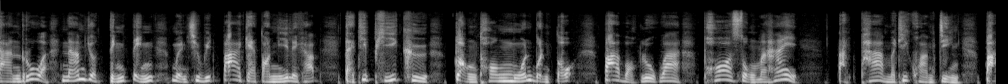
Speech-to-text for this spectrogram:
ดานรั่ว น้ำหยดติ๋งติ๋งเหมือนชีวิตป้าแกตอนนี้เลยครับ แต่ที่พีคคือกล่องทองม้วนบนโต๊ะ ป้าบอกลูกว่า พ่อส่งมาให้ ตัดภาพมาที่ความจริงป้า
